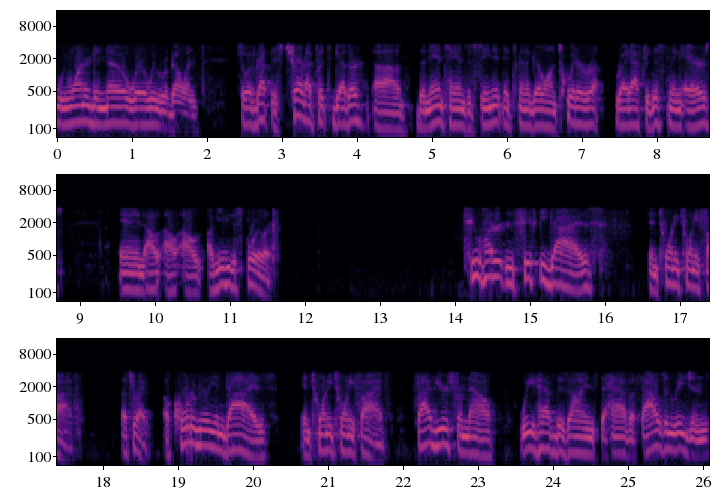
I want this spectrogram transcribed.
we wanted to know where we were going. So I've got this chart I put together. Uh, the Nantans have seen it. It's going to go on Twitter right after this thing airs, and I'll I'll I'll, I'll give you the spoiler. 250 guys in 2025. That's right, a quarter million guys in 2025. Five years from now, we have designs to have a thousand regions,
